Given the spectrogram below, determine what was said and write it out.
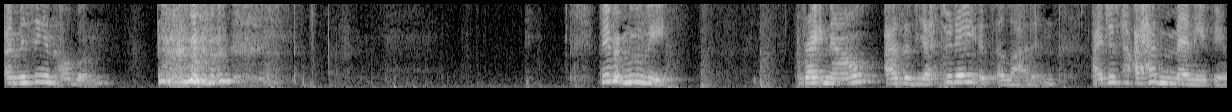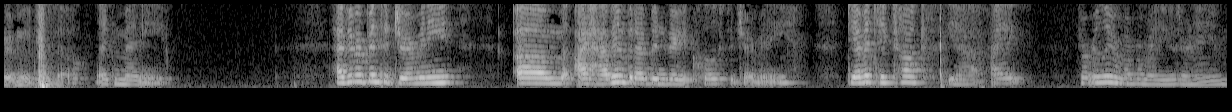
I'm missing an album. Favorite movie? Right now, as of yesterday, it's Aladdin. I just I have many favorite movies though, like many. Have you ever been to Germany? Um, I haven't, but I've been very close to Germany. Do you have a TikTok? Yeah, I don't really remember my username.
